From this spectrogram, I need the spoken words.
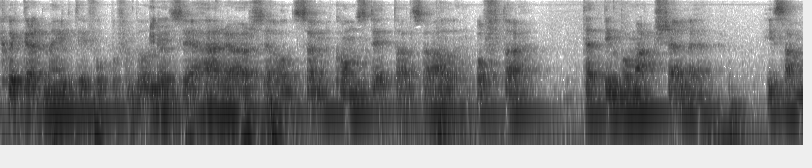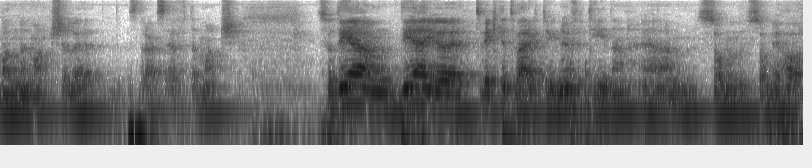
skickar ett mejl till fotbollförbundet och säger här rör sig oddsen konstigt. Alltså all, ofta tätt in på match eller i samband med match eller strax efter match. Så det, det är ju ett viktigt verktyg nu för tiden eh, som, som vi har.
